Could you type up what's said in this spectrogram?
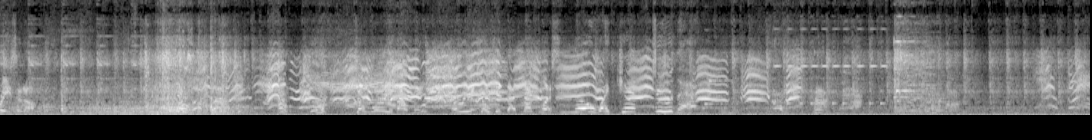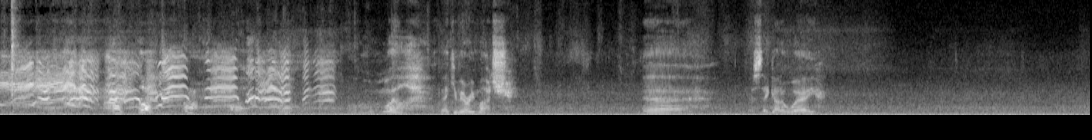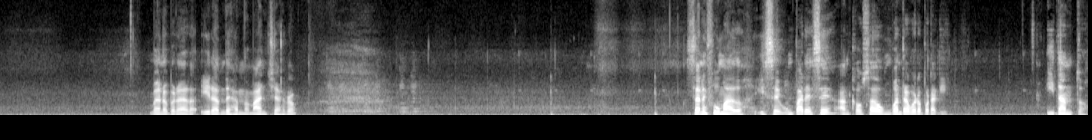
raise it up. Don't worry about me. Hurry and go get that necklace. No, I can't do that. Well, thank you very much. Ah, guess they got away. Bueno, pero irán dejando manchas, ¿no? Se han esfumado y según parece han causado un buen revuelo por aquí. Y tanto,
